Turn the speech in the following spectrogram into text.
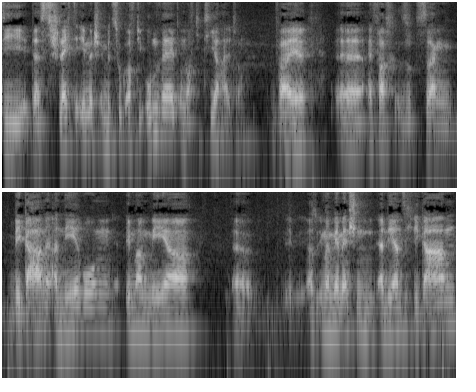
die, das schlechte Image in Bezug auf die Umwelt und auf die Tierhaltung. Weil äh, einfach sozusagen vegane Ernährung immer mehr, äh, also immer mehr Menschen ernähren sich vegan,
